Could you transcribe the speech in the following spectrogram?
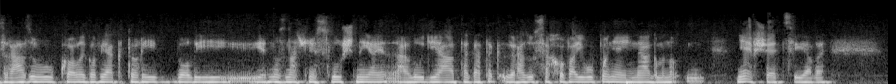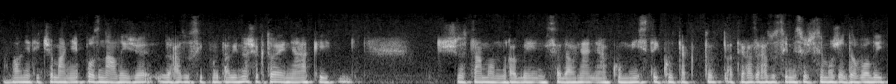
zrazu kolegovia, ktorí boli jednoznačne slušní a, a ľudia tak a tak zrazu sa chovajú úplne inak. Mno, nie všetci, ale hlavne tí, čo ma nepoznali, že zrazu si povedali, no však to je nejaký čo tam on robí, sa dá nejakú mystiku, tak to, a teraz zrazu si myslím, že si môže dovoliť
